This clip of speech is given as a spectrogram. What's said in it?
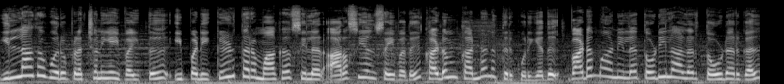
இல்லாத ஒரு பிரச்சனையை வைத்து இப்படி கீழ்த்தரமாக சிலர் அரசியல் செய்வது கடும் கண்டனத்திற்குரியது. வடமாநில தொழிலாளர் தோடர்கள்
